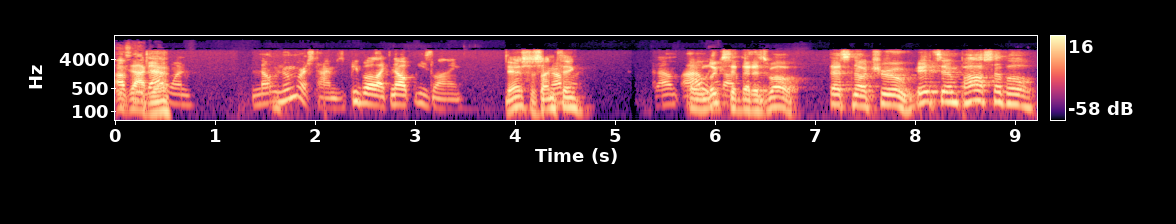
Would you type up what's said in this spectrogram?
I've heard that Yeah. one no, numerous times. People are like, nope, he's lying. Yeah, it's the same And thing. and I'm- I Oh, Luke said that as well. That's not true. It's impossible.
